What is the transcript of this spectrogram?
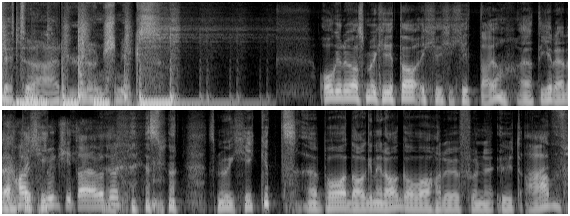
Dette er Lunsjmix. Åge, du har smugkitta kitta, ja. Jeg det. det Jeg har smugkitta, jeg, vet du. Smugkikket eh, på dagen i dag, og hva har du funnet ut av?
